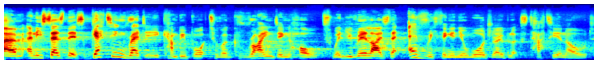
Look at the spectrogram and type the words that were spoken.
Um, and he says this Getting ready can be brought to a grinding halt when you realize that everything in your wardrobe looks tatty and old.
